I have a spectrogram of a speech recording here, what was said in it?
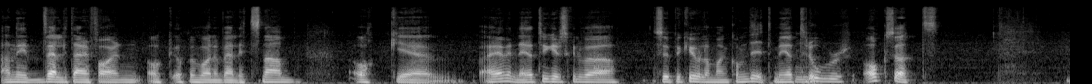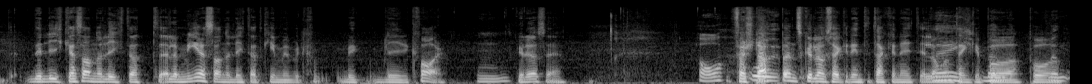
han är väldigt erfaren och uppenbarligen väldigt snabb. Och eh, ja, jag vet inte, jag tycker det skulle vara superkul om han kom dit. Men jag Mm. tror också att det är lika sannolikt att, eller mer sannolikt att Kimi blir, blir, blir kvar, Mm. skulle jag säga. Ja, Verstappen skulle de säkert inte tacka nej till om Nej, man tänker men- på... på Men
